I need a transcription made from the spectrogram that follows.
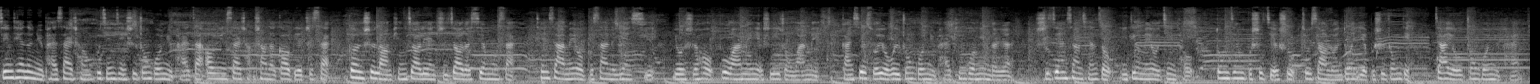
今天的女排赛程不仅仅是中国女排在奥运赛场上的告别之赛更是郎平教练执教的谢幕赛。天下没有不散的宴席有时候不完美也是一种完美。感谢所有为中国女排拼过命的人时间向前走一定没有尽头。东京不是结束就像伦敦也不是终点。加油中国女排。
